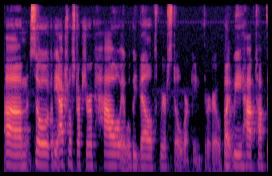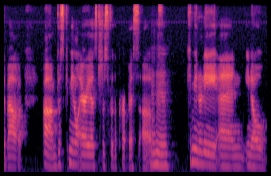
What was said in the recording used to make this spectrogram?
um, so the actual structure of how it will be built, we're still working through. But we have talked about um, just communal areas just for the purpose of community and you know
